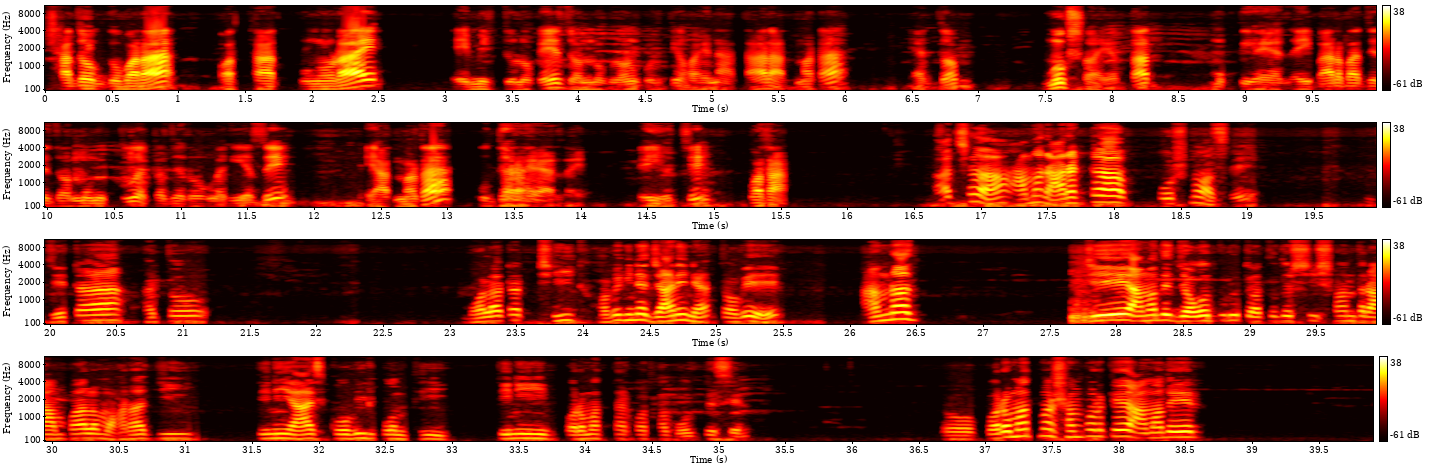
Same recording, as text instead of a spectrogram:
সাধক দোবারা অর্থাৎ পুনরায় এই মৃত্যু লোকে জন্মগ্রহণ করতে হয় না। তার আত্মাটা একদম মুক্স হয়, অর্থাৎ মুক্তি হয়ে যায়। এই বারবার যে জন্ম মৃত্যু, একটা যে রোগ লাগিয়েছে, এই আত্মাটা উদ্ধার হয়ে যায়। এই হচ্ছে কথা। আচ্ছা আমার আর একটা প্রশ্ন আছে, যেটা হয়তো বলাটা ঠিক হবে কিনা জানি না, তবে আমরা যে আমাদের জগৎগুরু তত্ত্বদর্শী সন্ত রামপাল মহারাজজি, তিনি আজ কবিরপন্থী, তিনি পরমাত্মার কথা বলতেছেন। তো পরমাত্মা সম্পর্কে আমাদের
